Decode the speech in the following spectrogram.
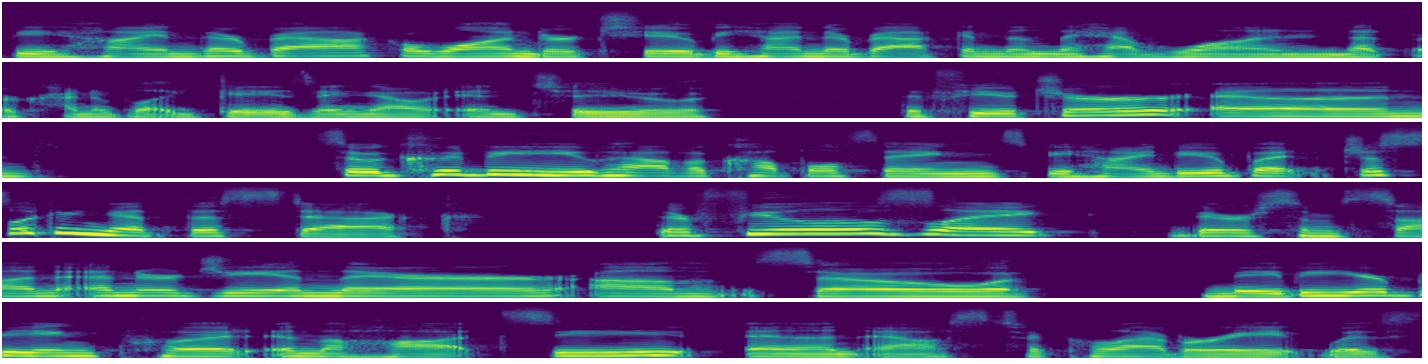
behind their back, a wand or two behind their back, and then they have one that they're kind of like gazing out into the future. And so it could be you have a couple things behind you, but just looking at this deck, there feels like there's some sun energy in there. Um, so maybe you're being put in the hot seat and asked to collaborate with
